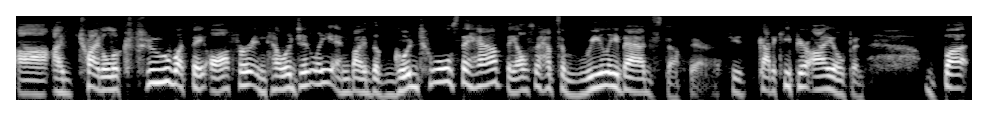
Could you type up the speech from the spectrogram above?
Uh, I try to look through what they offer intelligently and by the good tools they have. They also have some really bad stuff there. So you've got to keep your eye open. But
